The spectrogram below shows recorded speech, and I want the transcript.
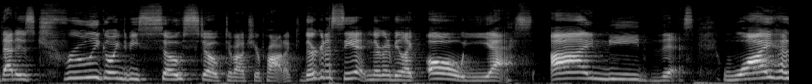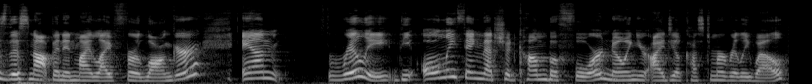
that is truly going to be so stoked about your product. They're going to see it and they're going to be like, oh, yes, I need this. Why has this not been in my life for longer? And really the only thing that should come before knowing your ideal customer really well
